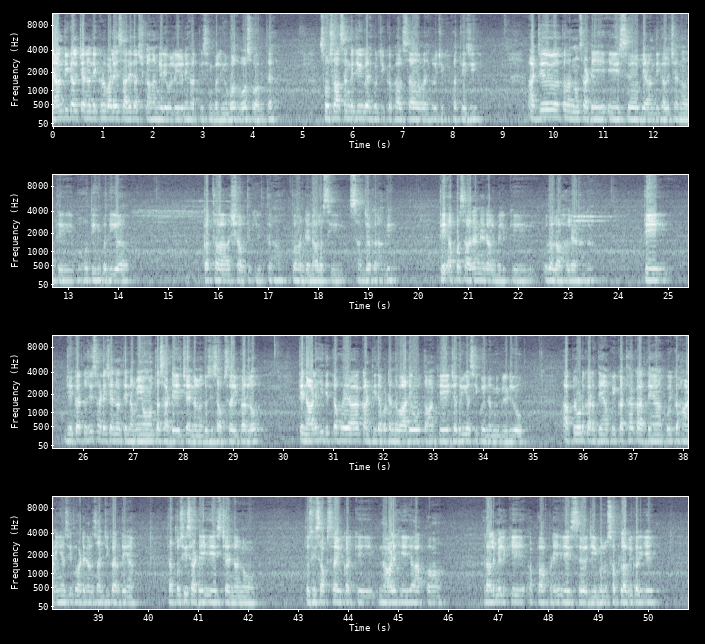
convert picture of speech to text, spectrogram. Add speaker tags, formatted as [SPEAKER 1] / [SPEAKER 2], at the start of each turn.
[SPEAKER 1] ਗਿਆਨ ਦੀ ਗੱਲ ਚੈਨਲ ਦੇਖਣ ਵਾਲੇ ਸਾਰੇ ਦਰਸ਼ਕਾਂ ਦਾ ਮੇਰੇ ਵੱਲੋਂ ਜਣੇ ਹਰਪ੍ਰੀਤ ਸਿੰਘ ਵੱਲੋਂ ਬਹੁਤ ਬਹੁਤ ਸਵਾਗਤ ਹੈ। ਸੋ ਸਾਧ ਸੰਗਤ ਜੀ, ਵਾਹਿਗੁਰੂ ਜੀ ਕਾ ਖਾਲਸਾ, ਵਾਹਿਗੁਰੂ ਜੀ ਕੀ ਫਤਿਹ ਜੀ। ਅੱਜ ਤੁਹਾਨੂੰ ਸਾਡੇ ਇਸ ਗਿਆਨ ਦੀ ਗੱਲ ਚੈਨਲ ਤੇ ਬਹੁਤ ਹੀ ਵਧੀਆ ਕਥਾ, ਸ਼ਬਦ, ਕੀਰਤਨ ਤੁਹਾਡੇ ਨਾਲ ਅਸੀਂ ਸਾਂਝਾ ਕਰਾਂਗੇ ਤੇ ਆਪਾਂ ਸਾਰਿਆਂ ਨੇ ਰਲ ਮਿਲ ਕੇ ਉਹਦਾ ਲਾਹਾ ਲੈਣਾਗਾ। ਤੇ ਜੇਕਰ ਤੁਸੀਂ ਸਾਡੇ ਚੈਨਲ ਤੇ ਨਵੇਂ ਹੋ ਤਾਂ ਸਾਡੇ ਚੈਨਲ ਨੂੰ ਤੁਸੀਂ ਸਬਸਕ੍ਰਾਈਬ ਕਰ ਲਓ। ਤੇ ਨਾਲ ਹੀ ਦਿੱਤਾ ਹੋਇਆ ਘੰਟੀ ਦਾ ਬਟਨ ਦਬਾ ਦਿਓ ਤਾਂ ਕਿ ਜਦੋਂ ਹੀ ਅਸੀਂ ਕੋਈ ਨਵੀਂ ਵੀਡੀਓ ਅਪਲੋਡ ਕਰਦੇ ਹਾਂ, ਕੋਈ ਕਥਾ ਕਰਦੇ ਹਾਂ, ਕੋਈ ਕਹਾਣੀ ਅਸੀਂ ਤੁਹਾਡੇ ਨਾਲ ਸਾਂਝੀ ਕਰਦੇ ਹਾਂ, ਤਾਂ ਤੁਸੀਂ ਸਾਡੇ ਇਸ ਚੈਨਲ ਨੂੰ ਤੁਸੀਂ ਸਬਸਕ੍ਰਾਈਬ ਕਰਕੇ ਨਾਲ ਹੀ ਆਪਾਂ ਰਲ ਮਿਲ ਕੇ ਆਪਾਂ ਆਪਣੇ ਇਸ ਜੀਵਨ ਨੂੰ ਸਫਲਾ ਵੀ ਕਰੀਏ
